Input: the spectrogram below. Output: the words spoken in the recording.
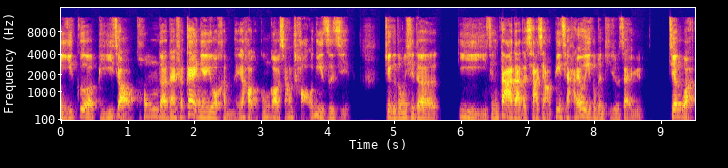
一个比较空的，但是概念又很美好的公告想炒你自己这个东西的。意义已经大大的下降，并且还有一个问题就在于监管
